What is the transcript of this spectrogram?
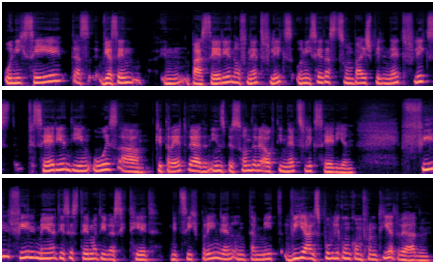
Und ich sehe, dass wir sehen ein paar Serien auf Netflix und ich sehe, dass zum Beispiel Netflix Serien, die in USA gedreht werden, insbesondere auch die Netflix-Serien, viel, viel mehr dieses Thema Diversität mit sich bringen und damit wir als Publikum konfrontiert werden.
